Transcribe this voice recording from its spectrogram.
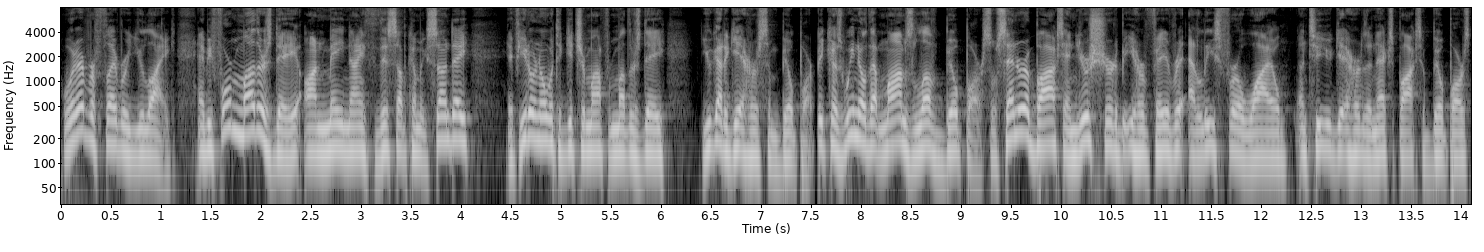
whatever flavor you like. And before Mother's Day on May 9th, this upcoming Sunday, if you don't know what to get your mom for Mother's Day, you got to get her some Built Bar because we know that moms love Built Bar. So send her a box and you're sure to be her favorite at least for a while until you get her the next box of Built Bars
